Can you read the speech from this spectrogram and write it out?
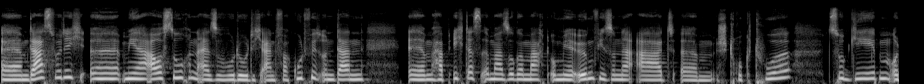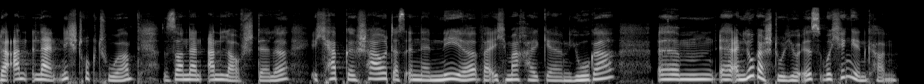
Ähm, das würde ich äh, mir aussuchen, also wo du dich einfach gut fühlst. Und dann ähm, habe ich das immer so gemacht, um mir irgendwie so eine Art ähm, Struktur zu geben oder an, nein, nicht Struktur, sondern Anlaufstelle. Ich habe geschaut, dass in der Nähe, weil ich mache halt gern Yoga, ähm, äh, ein Yogastudio ist, wo ich hingehen kann.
